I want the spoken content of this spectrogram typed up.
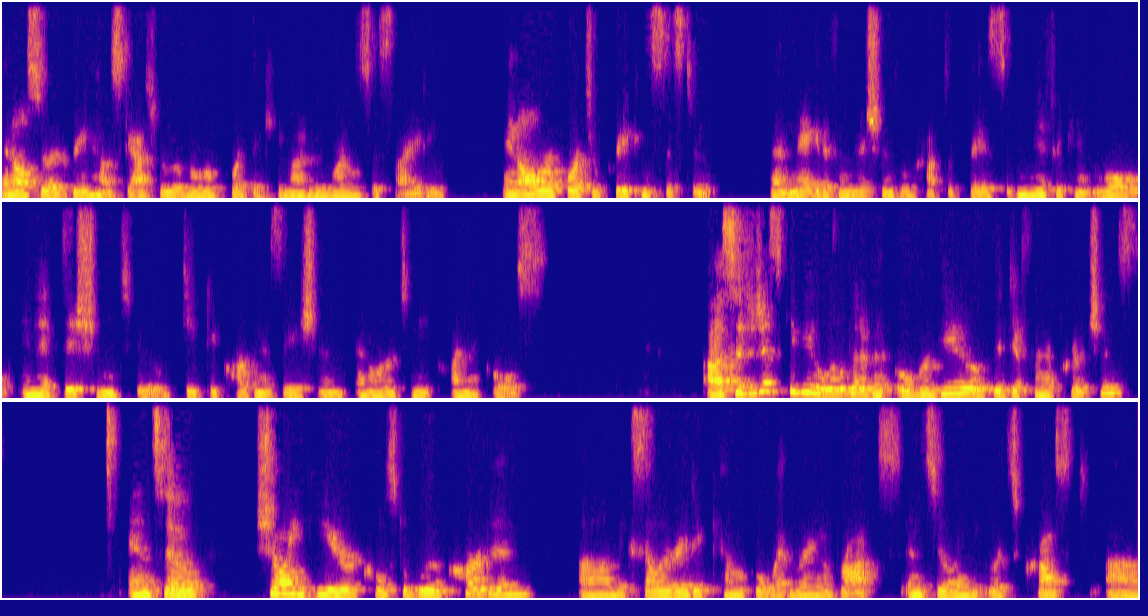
and also a greenhouse gas removal report that came out of the Royal Society. And all reports are pretty consistent that negative emissions will have to play a significant role in addition to deep decarbonization in order to meet climate goals. Uh, so to just give you a little bit of an overview of the different approaches. And so showing here coastal blue carbon, um, accelerated chemical weathering of rocks. And so in its crust, uh,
